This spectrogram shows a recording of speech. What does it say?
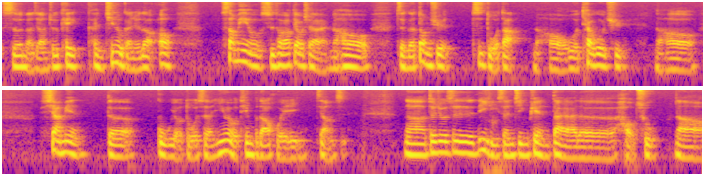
十二秒这样，就可以很清楚感觉到哦，上面有石头要掉下来，然后整个洞穴是多大，然后我跳过去，然后下面的鼓有多深，因为我听不到回音这样子。那这就是立体声晶片带来的好处。那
